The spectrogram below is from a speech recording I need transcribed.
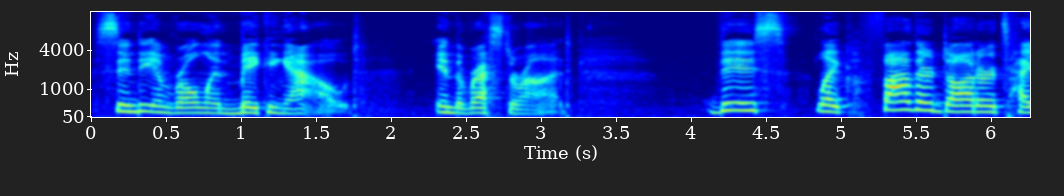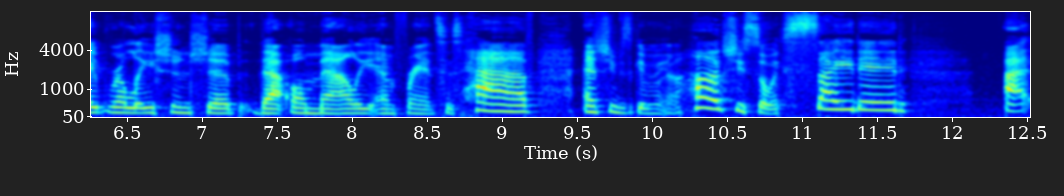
Cindy and Roland making out in the restaurant, this like father daughter type relationship that O'Malley and Frances have, and she was giving a hug. She's so excited. I,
